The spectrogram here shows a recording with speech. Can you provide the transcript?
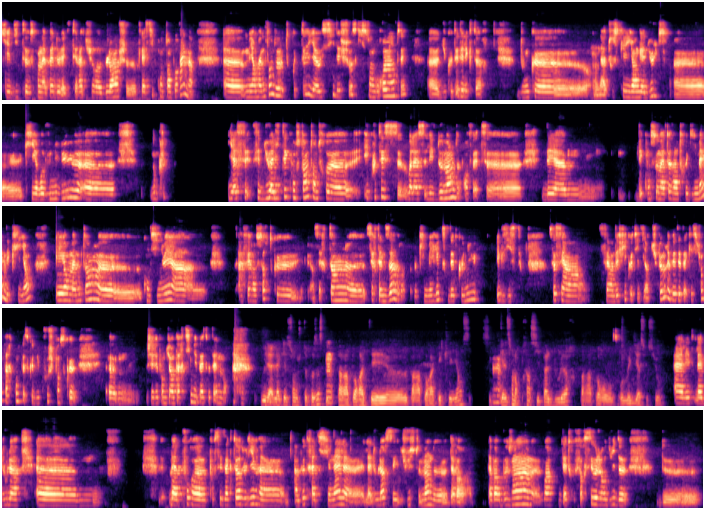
qui édite ce qu'on appelle de la littérature blanche, euh, classique, contemporaine. Euh, mais en même temps, de l'autre côté, il y a aussi des choses qui sont remontées du côté des lecteurs. Donc, on a tout ce qui est young adulte qui est revenu. donc, il y a cette, dualité constante entre écouter voilà, les demandes en fait des, des consommateurs entre guillemets, des clients, et en même temps euh, continuer à, à, faire en sorte que un certain, euh, certaines œuvres qui méritent d'être connues existent. Ça, c'est un, c'est un défi quotidien. Tu peux me répéter ta question par contre, parce que du coup, je pense que euh, j'ai répondu en partie, mais pas totalement. Oui, la, question que je te posais, c'était mm. par, rapport à tes, par rapport à tes clients, mm. quelles sont leurs principales douleurs par rapport aux, médias sociaux? Ah, La douleur. Euh, bah, pour, euh, pour ces acteurs du livre euh, un peu traditionnels, euh, la douleur, c'est justement d'avoir besoin, voire d'être forcé aujourd'hui de, de,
